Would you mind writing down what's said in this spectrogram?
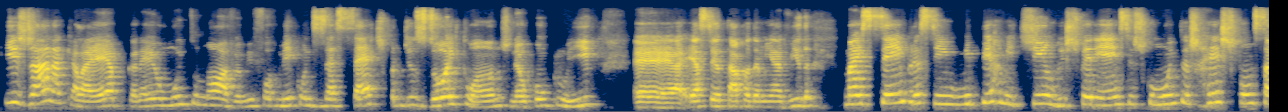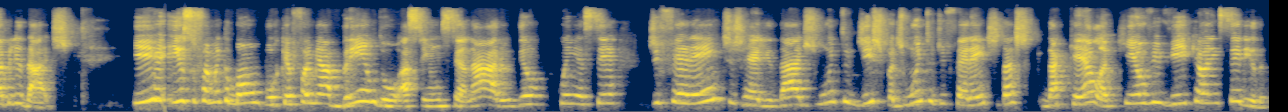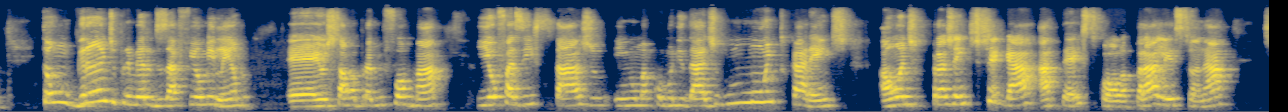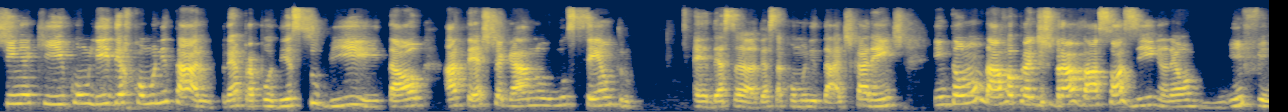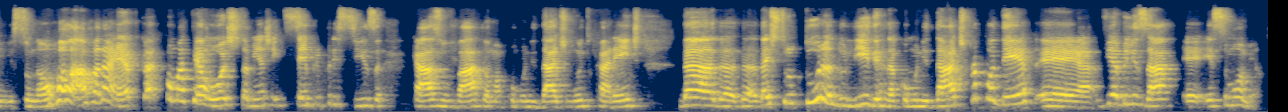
E já naquela época, né, eu muito nova, eu me formei com 17 para 18 anos, né, eu concluí é, essa etapa da minha vida, mas sempre assim me permitindo experiências com muitas responsabilidades. E isso foi muito bom, porque foi me abrindo assim um cenário de eu conhecer diferentes realidades muito díspares, muito diferentes das, daquela que eu vivi que eu era inserida. Então, um grande primeiro desafio, eu me lembro, é, eu estava para me formar e eu fazia estágio em uma comunidade muito carente, aonde para a gente chegar até a escola para lecionar, tinha que ir com o líder comunitário, né, para poder subir e tal, até chegar no, no centro é, dessa, dessa comunidade carente. Então, não dava para desbravar sozinha, né? Enfim, isso não rolava na época, como até hoje também a gente sempre precisa, caso vá para uma comunidade muito carente, da, da, da, estrutura do líder da comunidade para poder é, viabilizar é, esse momento.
